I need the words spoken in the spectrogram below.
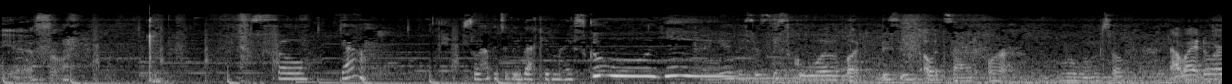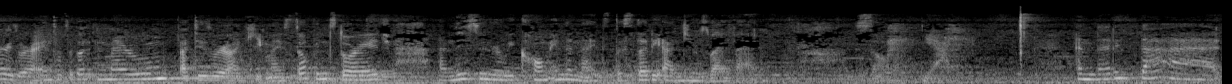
yeah so. So yeah. So happy to be back in my school. Yay! Yeah, this is the school but this is outside our room so that white door is where i enter to go in my room. That is where i keep my stuff in storage. And this is where we come in the night to study and use wi-fi. So yeah. And that is that.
